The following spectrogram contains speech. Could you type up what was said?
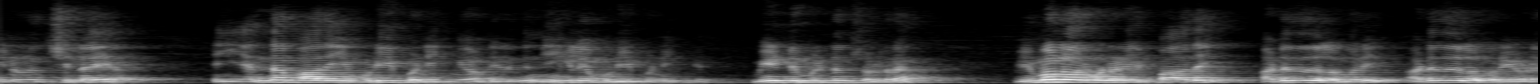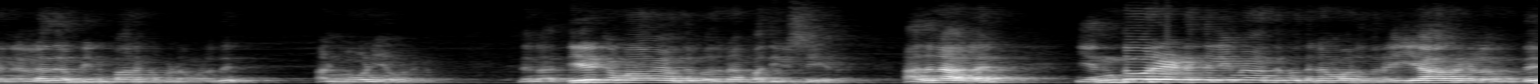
இன்னொன்று சின்னையா. நீங்கள் எந்த பாதையை முடிவு பண்ணிக்கங்க அப்படின்றது நீங்களே முடிவு பண்ணிக்கங்க. மீண்டும் மீண்டும் சொல்கிறேன் விமலவர்மனுடைய பாதை அடுத்த தலைமுறை அடுத்த தலைமுறையோட நல்லது அப்படின்னு பார்க்கப்படும் பொழுது அன்போனி அவர்கள். இதை நான் தீர்க்கமாகவே வந்து பார்த்தீங்கன்னா பதிவு செய்கிறேன் அதனால எந்த ஒரு இடத்துலையுமே வந்து பார்த்தீங்கன்னா மருத்துவர் ஐயா அவர்களை வந்து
